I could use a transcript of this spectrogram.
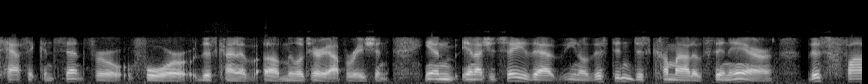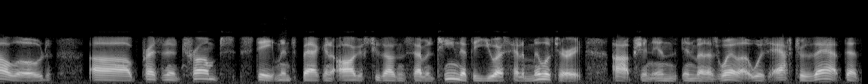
tacit consent for for this kind of uh, military operation. And and I should say that you know this didn't just come out of thin air. This followed uh, President Trump's statements back in August 2017 that the U.S. had a military option in, in Venezuela. It was after that that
